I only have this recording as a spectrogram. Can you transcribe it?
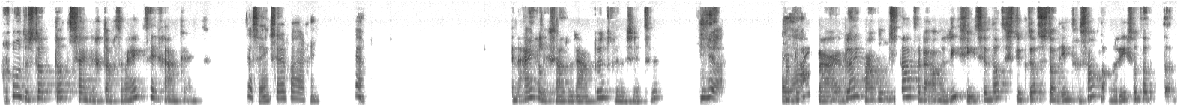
goed, dus dat, dat zijn de gedachten waar Henk tegenaan kijkt. Dat is Henk's ervaring. En eigenlijk zouden we daar een punt kunnen zetten. Ja. Maar ja. blijkbaar, blijkbaar ontstaat er bij Annelies iets. En dat is natuurlijk dat is dan interessant, Annelies. Want dat, dat,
